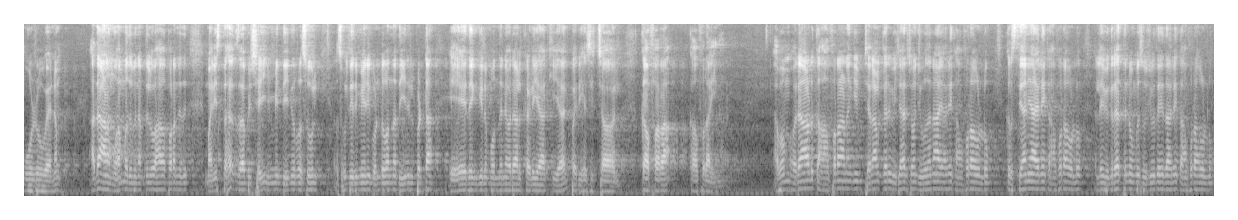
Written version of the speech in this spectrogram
മുഴുവനും. അതാണ് മുഹമ്മദ് ബിൻ അബ്ദുൽ വഹാബ് പറഞ്ഞത്. മനിസ്തീൻ ദീനുർ റസൂൽ. റസൂൽ തിരുമേനി കൊണ്ടുവന്ന ദീനിൽപ്പെട്ട ഏതെങ്കിലും ഒന്നിനെ ഒരാൾ കളിയാക്കിയാൽ പരിഹസിച്ചാൽ കഫറ കാഫറായി അപ്പം ഒരാൾ കാഫറാണെങ്കിൽ ചില ആൾക്കാർ വിചാരിച്ചോ ജൂതനായാലേ കാഫറാവുള്ളൂ ക്രിസ്ത്യാനി ആയാലേ കാഫറാവുള്ളൂ അല്ലെ വിഗ്രഹത്തിന്റെ മുമ്പ് സുജൂത ചെയ്താലേ കാഫറാവുള്ളൂ.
